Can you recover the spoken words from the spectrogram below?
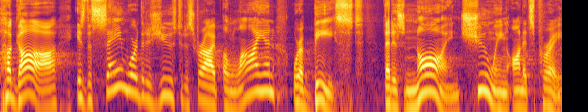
hagah is the same word that is used to describe a lion or a beast that is gnawing, chewing on its prey.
